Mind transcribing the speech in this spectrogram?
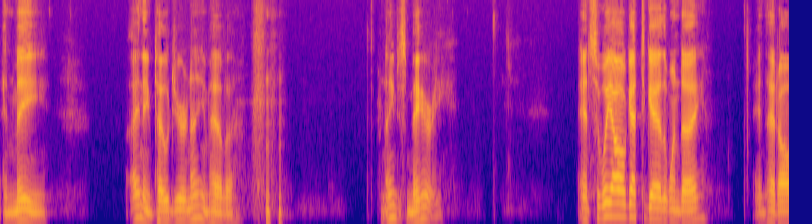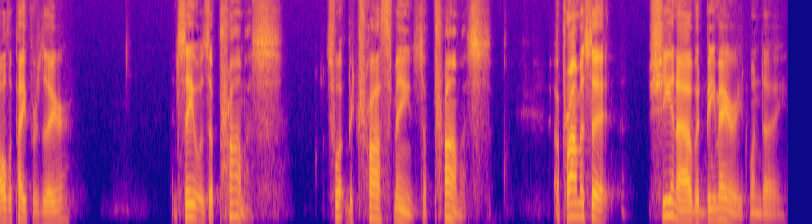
and me. I ain't even told you her name, have I? her name's Mary. And so we all got together one day and had all the papers there. And see, it was a promise. It's what betrothed means a promise. A promise that she and I would be married one day.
